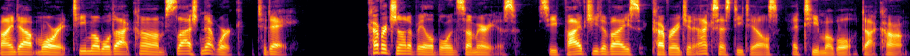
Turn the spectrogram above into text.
Find out more at tmobile.com slash network today. Coverage not available in some areas. See 5G device, coverage, and access details at tmobile.com.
